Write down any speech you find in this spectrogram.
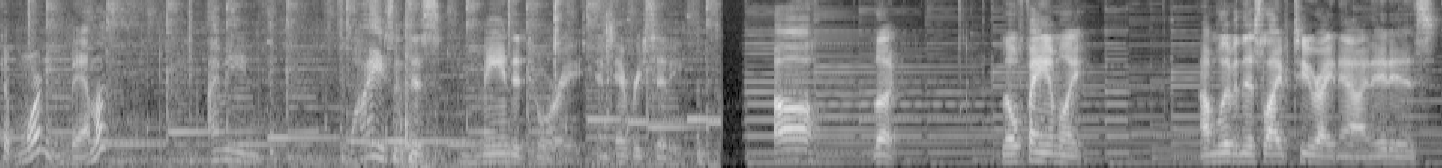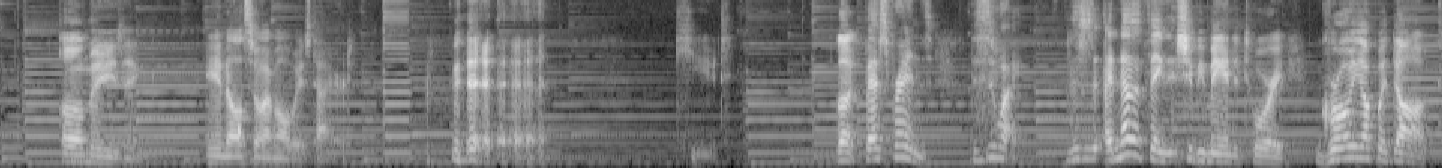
Good morning, Bama. I mean, why isn't this mandatory in every city? Oh, look, little family. I'm living this life too right now, and it is amazing. And also, I'm always tired. Cute. Look, best friends. This is why. This is another thing that should be mandatory. Growing up with dogs,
